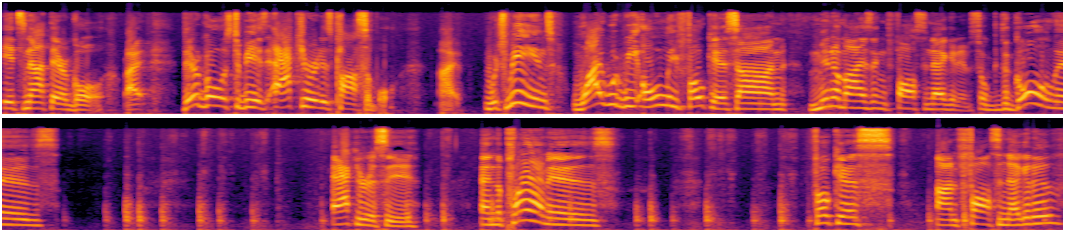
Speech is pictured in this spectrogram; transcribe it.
It's not their goal, right? Their goal is to be as accurate as possible. Right? Which means why would we only focus on minimizing false negatives? So the goal is accuracy, and the plan is focus on false negative.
